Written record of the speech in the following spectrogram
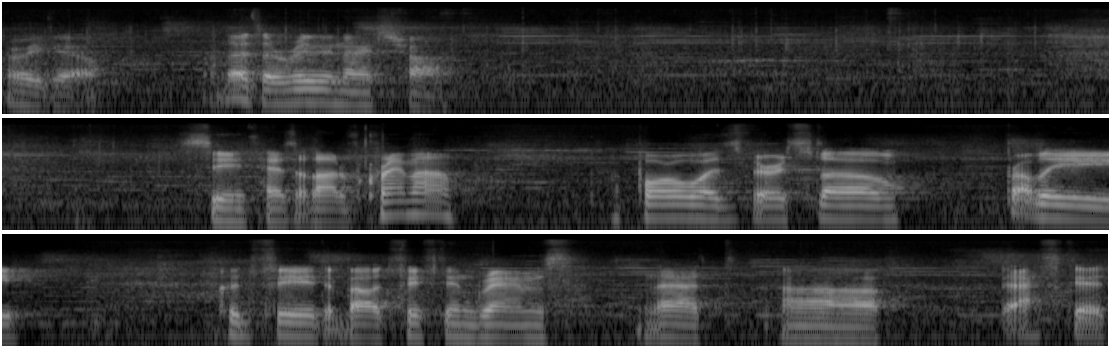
There we go. That's a really nice shot. See, it has a lot of crema. Pour was very slow. Probably could fit about 15 grams in that uh, basket.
